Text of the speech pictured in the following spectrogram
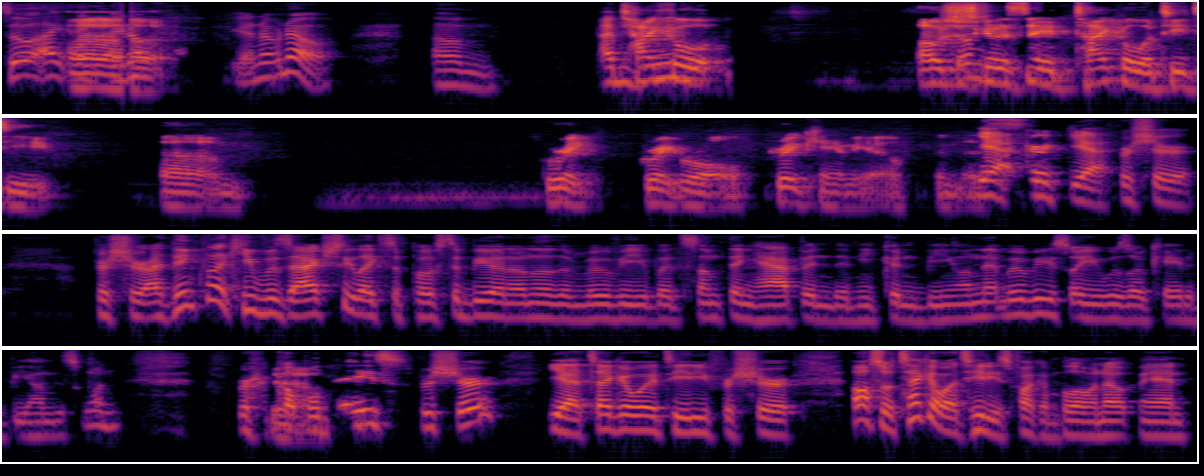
So i, uh, I, don't i don't know. Um I'm Taika, really, I was just going to say Taika Waititi, um, great, great role, great cameo in this. Yeah, yeah, for sure for sure. I think like he was actually like supposed to be on another movie, but something happened and he couldn't be on that movie, so he was okay to be on this one for a yeah. couple days for sure. Yeah, Taika Waititi for sure. Also, Taika Waititi is fucking blowing up, man.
